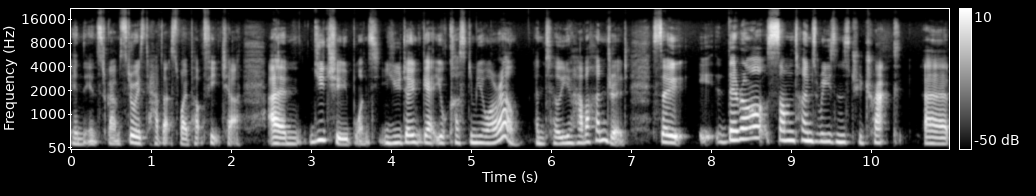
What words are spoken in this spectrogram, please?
in the Instagram stories to have that swipe up feature. Um, YouTube, once you don't get your custom URL until you have a hundred. So there are sometimes reasons to track. Uh,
